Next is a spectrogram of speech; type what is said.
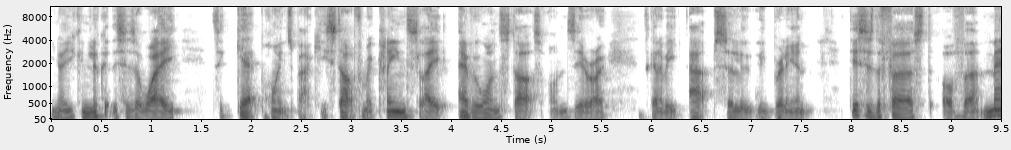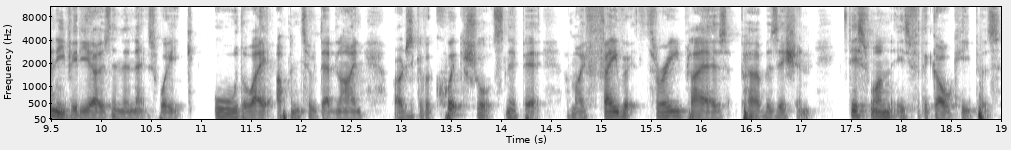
you know, you can look at this as a way to get points back. You start from a clean slate. Everyone starts on zero. It's going to be absolutely brilliant. This is the first of uh, many videos in the next week, all the way up until deadline, where I'll just give a quick short snippet of my favorite three players per position. This one is for the goalkeepers.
